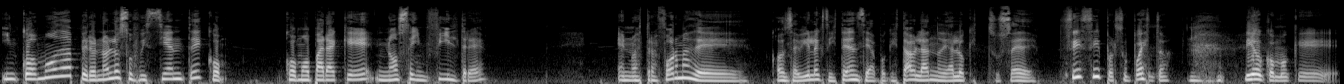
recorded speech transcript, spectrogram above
incómoda, pero no lo suficiente com- como para que no se infiltre en nuestras formas de concebir la existencia, porque está hablando de algo que sucede. Sí, sí, por supuesto. Digo, como que,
